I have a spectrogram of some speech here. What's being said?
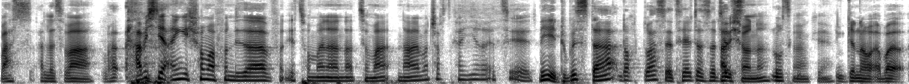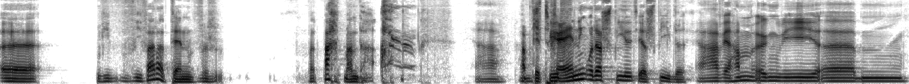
Was alles war. Habe ich dir eigentlich schon mal von dieser, von, jetzt von meiner Nationalmannschaftskarriere erzählt? Nee, du bist da, doch, du hast erzählt, dass das Hab jetzt ich schon, ne? losgeht. Ah, okay. Genau, aber äh, wie, wie war das denn? Was macht man da? Ja. Habt ihr Spiel- Training oder spielt ihr Spiele? Ja, wir haben irgendwie, ähm,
